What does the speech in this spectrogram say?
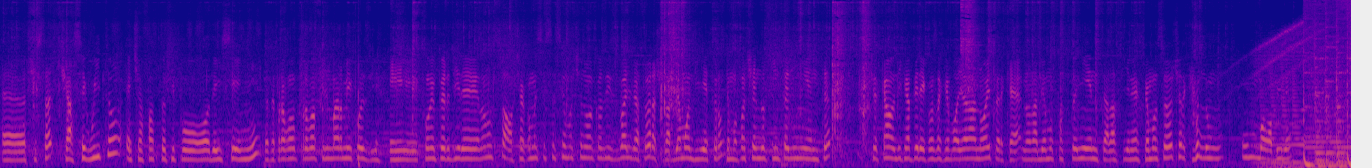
eh, ci, sta, ci, ha seguito e ci ha fatto tipo dei segni. Aspetta, provo, provo, a filmarmi così. E come per dire, non so, cioè come se stessimo facendo qualcosa di sbagliato. Ora ce l'abbiamo dietro, stiamo facendo finta di niente. Cercando di capire cosa che vogliono da noi perché non abbiamo fatto niente alla fine. Stiamo solo cercando un, un mobile.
